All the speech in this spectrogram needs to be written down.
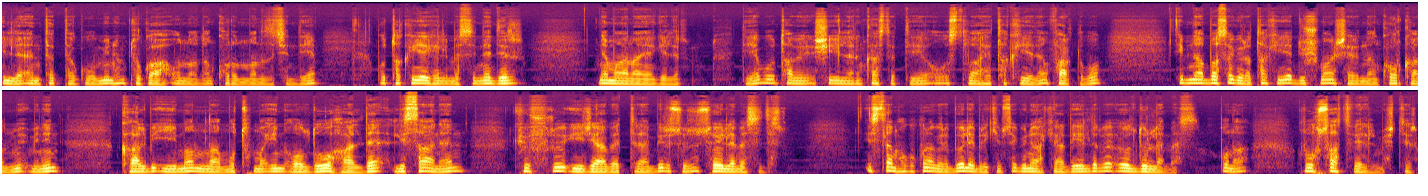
İlle en tettegû minhum tukah onlardan korunmanız için diye. Bu takiye kelimesi nedir? Ne manaya gelir? diye. Bu tabi Şiilerin kastettiği o ıslahı takiyeden farklı bu. İbn Abbas'a göre takiye düşman şerrinden korkan müminin kalbi imanla mutmain olduğu halde lisanen küfrü icap ettiren bir sözü söylemesidir. İslam hukukuna göre böyle bir kimse günahkar değildir ve öldürülemez. Buna ruhsat verilmiştir.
